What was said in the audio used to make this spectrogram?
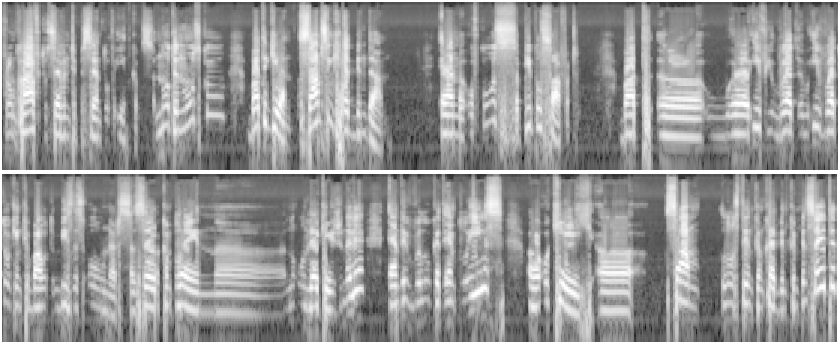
from half to 70% of incomes. Not in Moscow, but again, something had been done and of course people suffered. But uh, if you were if we're talking about business owners they complain uh, only occasionally. And if we look at employees uh, okay uh, some lost income had been compensated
